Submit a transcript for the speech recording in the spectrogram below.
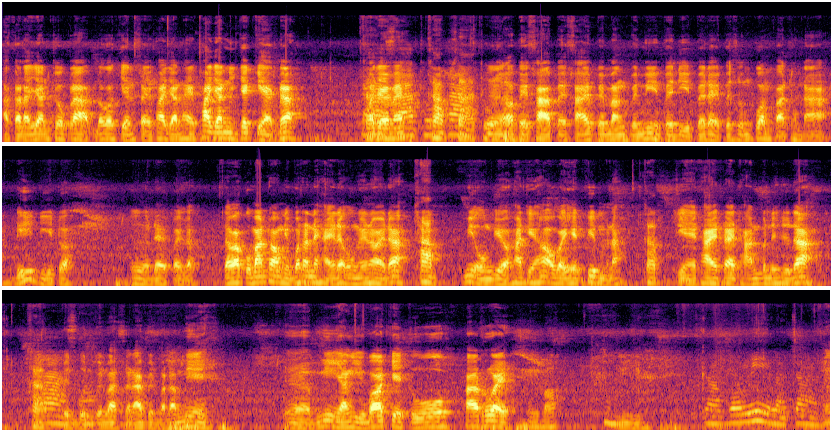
อักขระยันโชคลาภแล้วก็เขียนใส่ผ้ายันให้ผ้ายันนี่จะแจกเด้อ เข้าใจไหมสธุครับะสาธุเออเอาไปค้าไปขายไปมั่งไปมีไปดีดไปได้ไปสมความปรารถนา ดีดีตัวเออได้ไปแล้วแต่ว่ากุมารทองนี่บ่ทันได้ให้เด้อองค์น้อยๆเด้อครับมีองค์เดียวหาที่เฮาเอาไว้เฮ็ดพิมพ์นะครับสิให้ทายใต้ฐานเพิ่นนี่คือเด้อครับเป็นบุญเป็นวาสนาเป็นบารมีเอ่อมีอย่างอีกบ่เจตูพารวยมีบออืมกับบ่มีละจ้าเอ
